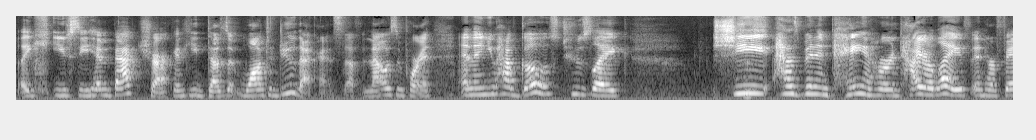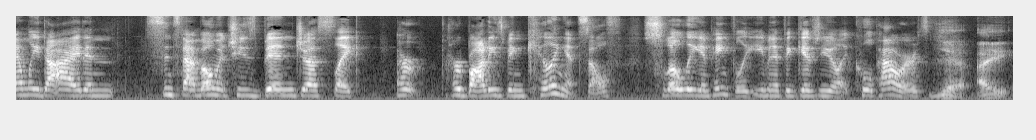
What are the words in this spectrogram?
like you see him backtrack, and he doesn't want to do that kind of stuff, and that was important. And then you have Ghost, who's like, she has been in pain her entire life, and her family died, and since that moment, she's been just like her her body's been killing itself slowly and painfully, even if it gives you like cool powers. Yeah, I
